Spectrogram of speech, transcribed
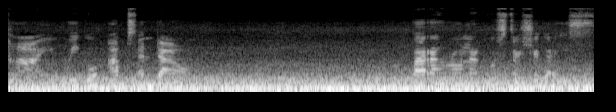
time. We go ups and down. Parang roller coaster siya guys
